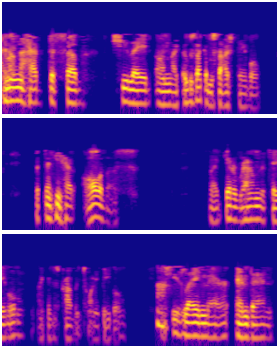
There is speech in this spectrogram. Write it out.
I and then that. he had the sub she laid on like it was like a massage table. But then he had all of us like get around the table, like it was probably twenty people. Uh-huh. she's laying there and then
